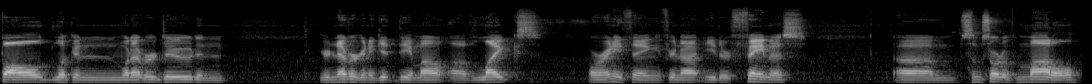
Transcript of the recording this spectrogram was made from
bald looking whatever dude, and you're never going to get the amount of likes or anything if you're not either famous, um, some sort of model,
